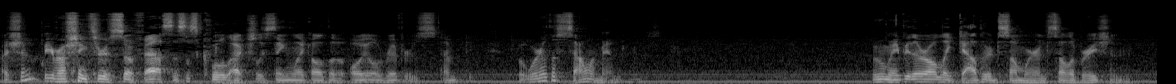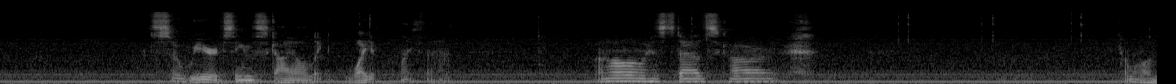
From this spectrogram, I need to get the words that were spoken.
I shouldn't be rushing through it so fast. This is cool, actually, seeing, like, all the oil rivers empty. But where are the salamanders? Ooh, maybe they're all like gathered somewhere in celebration. It's so weird seeing the sky all like white like that. Oh, his dad's car. Come on.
